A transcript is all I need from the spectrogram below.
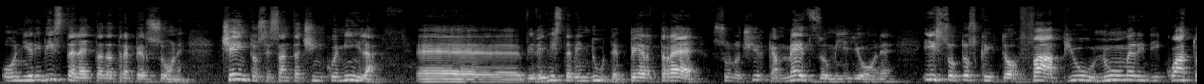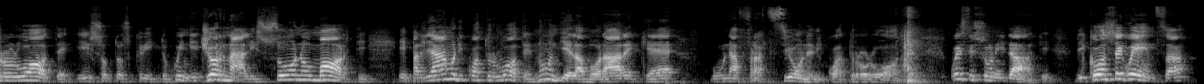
ogni rivista è letta da 3 persone. 165.000 eh, riviste vendute per 3 sono circa mezzo milione, il sottoscritto fa più numeri di 4 ruote, il sottoscritto, quindi i giornali sono morti. E parliamo di 4 ruote, non di elaborare che è una frazione di 4 ruote. Questi sono i dati. Di conseguenza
